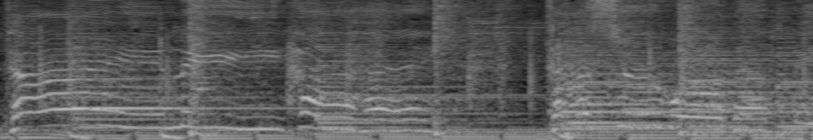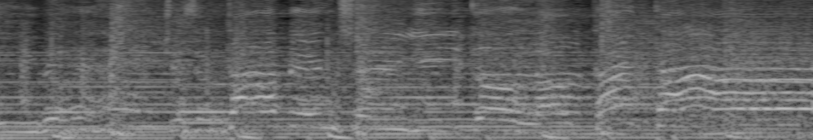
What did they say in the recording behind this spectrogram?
太厉害，她是我的 baby，就算她变成一个老太太。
